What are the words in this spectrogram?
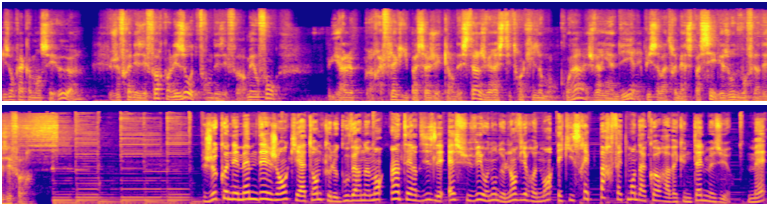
Ils ont qu'à commencer eux, hein. Je ferai des efforts quand les autres feront des efforts. Mais au fond, il y a le réflexe du passager clandestin, je vais rester tranquille dans mon coin, je vais rien dire, et puis ça va très bien se passer, les autres vont faire des efforts. Je connais même des gens qui attendent que le gouvernement interdise les SUV au nom de l'environnement et qui seraient parfaitement d'accord avec une telle mesure. Mais,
